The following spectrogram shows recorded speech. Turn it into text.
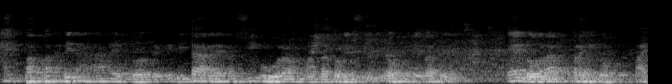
Ah, il papà, ah, ecco, evitare la figura un mandatore figlio, ok, va bene. E allora, prego, vai.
